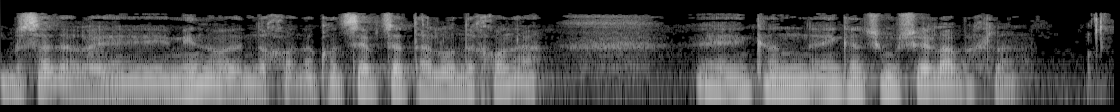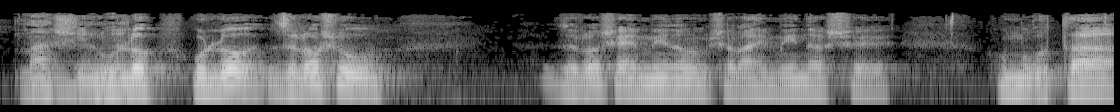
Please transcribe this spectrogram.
בסדר, האמינו, נכון, הקונספציה הייתה לא נכונה. אין כאן, אין כאן שום שאלה בכלל. מה השינוי? הוא לא, הוא לא, זה לא שהוא, זה לא שהאמינו, הממשלה האמינה ש... הוא מורתע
